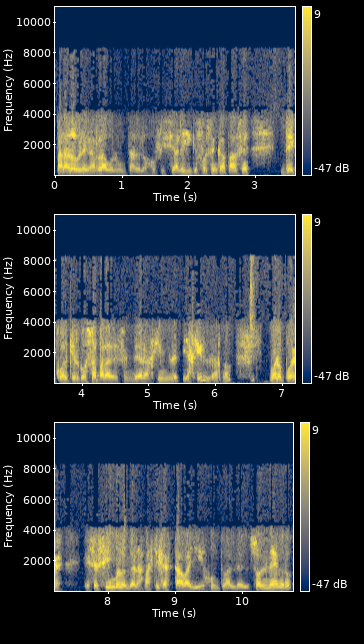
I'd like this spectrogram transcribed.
para doblegar la voluntad de los oficiales y que fuesen capaces de cualquier cosa para defender a Himmler y a Hitler, ¿no? Bueno, pues ese símbolo de las básicas estaba allí junto al del sol negro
